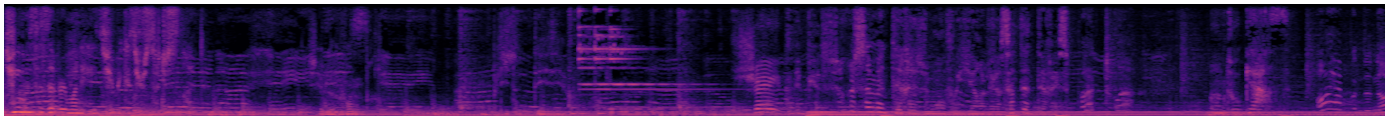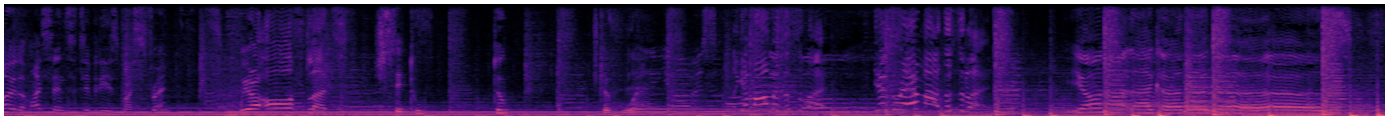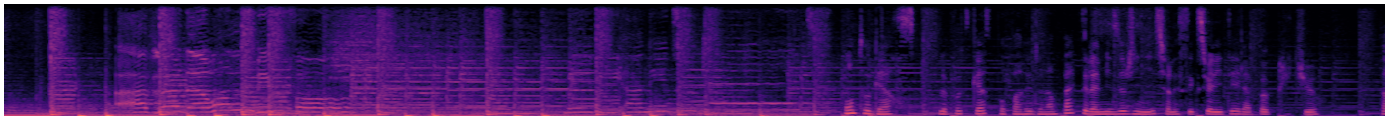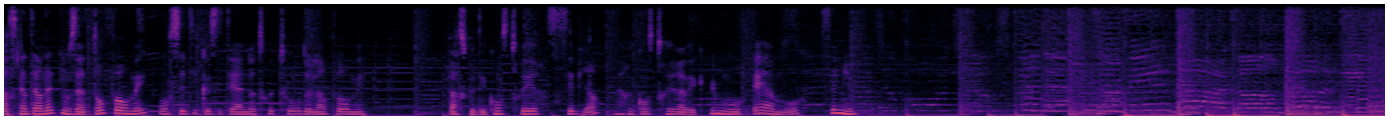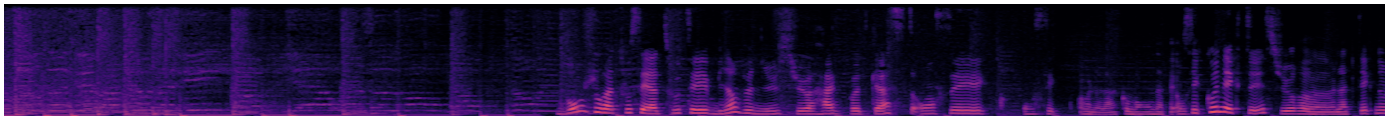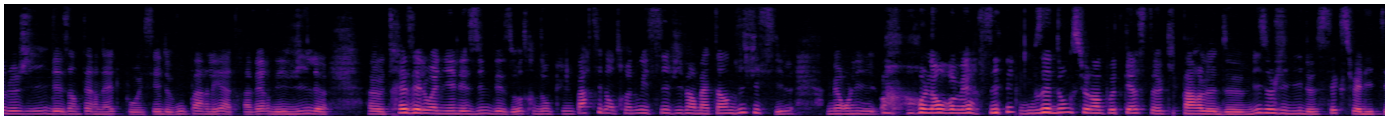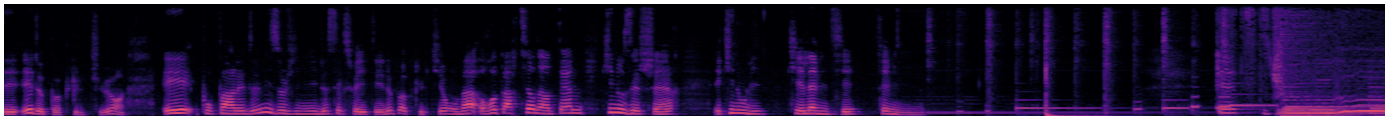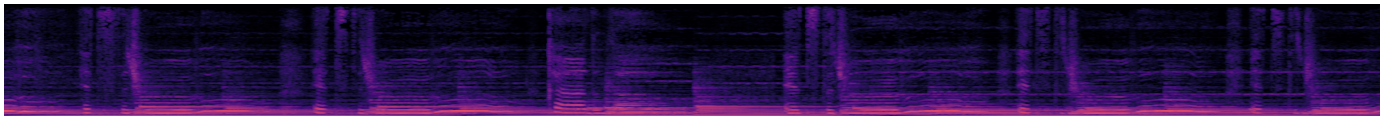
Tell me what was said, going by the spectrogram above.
Regina says everyone hates you because you're such a slut. J'ai le ventre rempli de désir. Shame. Mais bien sûr que ça m'intéresse de m'envoyer en l'air. Ça t'intéresse pas, toi? Honto garce. I happen to know that my sensitivity is my strength. We are all sluts. Je sais tout. Tout. Je te vois. Your mama's a slut. Your grandma's a slut. You're not like other aux garces, le podcast pour parler de l'impact de la misogynie sur les sexualités et la pop culture. Parce qu'Internet nous a tant formés, on s'est dit que c'était à notre tour de l'informer. Parce que déconstruire, c'est bien, mais reconstruire avec humour et amour, c'est mieux. Bonjour à tous et à toutes et bienvenue sur Hack Podcast. On s'est, on s'est, oh connecté sur euh, la technologie des internets pour essayer de vous parler à travers des villes euh, très éloignées les unes des autres. Donc une partie d'entre nous ici vivent un matin difficile, mais on l'en remercie. Vous êtes donc sur un podcast qui parle de misogynie, de sexualité et de pop culture. Et pour parler de misogynie, de sexualité et de pop culture, on va repartir d'un thème qui nous est cher et qui nous lie, qui est l'amitié féminine. It's the truth. It's the truth. It's the truth. Kind of love. It's the truth. It's the truth. It's the love.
